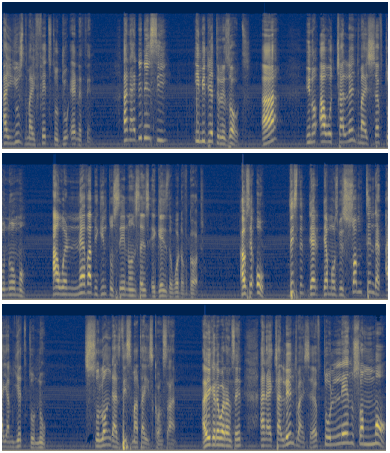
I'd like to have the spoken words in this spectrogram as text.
I used my faith to do anything, and I didn't see immediate results, huh? Ah, you know, I would challenge myself to know more. I will never begin to say nonsense against the word of God. I will say, oh, this thing, there, there must be something that I am yet to know, so long as this matter is concerned. Are you getting what I'm saying? And I challenge myself to learn some more.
